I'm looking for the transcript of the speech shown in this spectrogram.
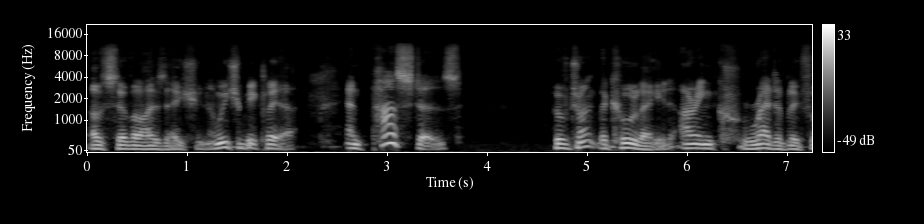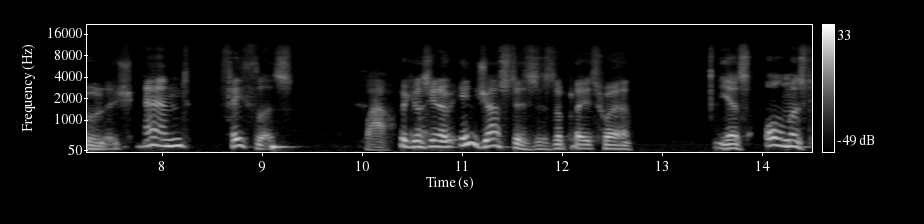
of civilization. And we should be clear. And pastors who've drunk the Kool Aid are incredibly foolish and faithless. Wow. Because, you know, injustice is the place where, yes, almost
